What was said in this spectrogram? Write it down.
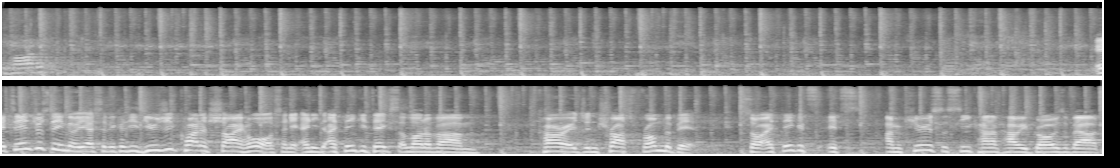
Bit harder. It's interesting though, yes, because he's usually quite a shy horse, and, he, and he, I think he takes a lot of um, courage and trust from the bit. So I think it's it's. I'm curious to see kind of how he goes about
